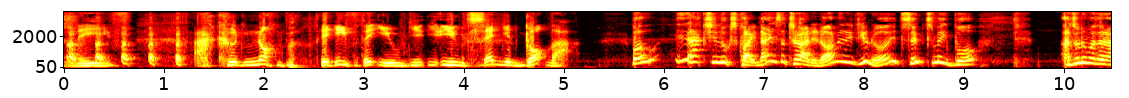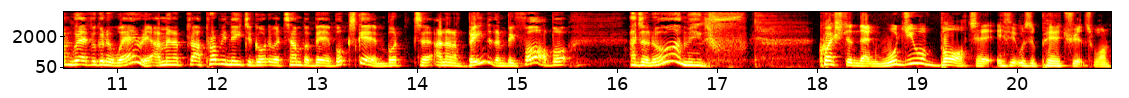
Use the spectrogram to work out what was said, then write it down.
believe. I could not believe that you, you you said you'd got that. Well, it actually looks quite nice. I tried it on, and it, you know, it suits me. But I don't know whether I'm ever going to wear it. I mean, I, I probably need to go to a Tampa Bay Bucks game, but uh, and I've been to them before, but I don't know. I mean, Question then: Would you have bought it if it was a Patriots one?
